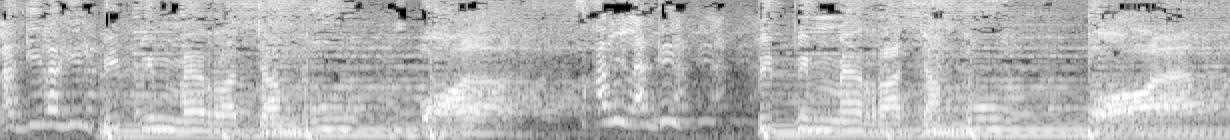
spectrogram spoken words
Lagi lagi. Pipi merah jambu bol, Sekali lagi. Pipi merah jambu bol.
